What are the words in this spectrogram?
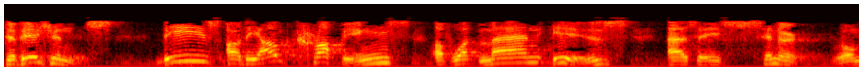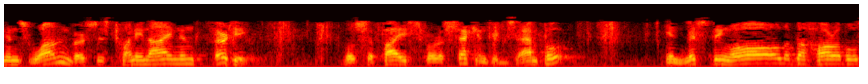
divisions. These are the outcroppings of what man is as a sinner. Romans 1 verses 29 and 30 will suffice for a second example in listing all of the horrible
